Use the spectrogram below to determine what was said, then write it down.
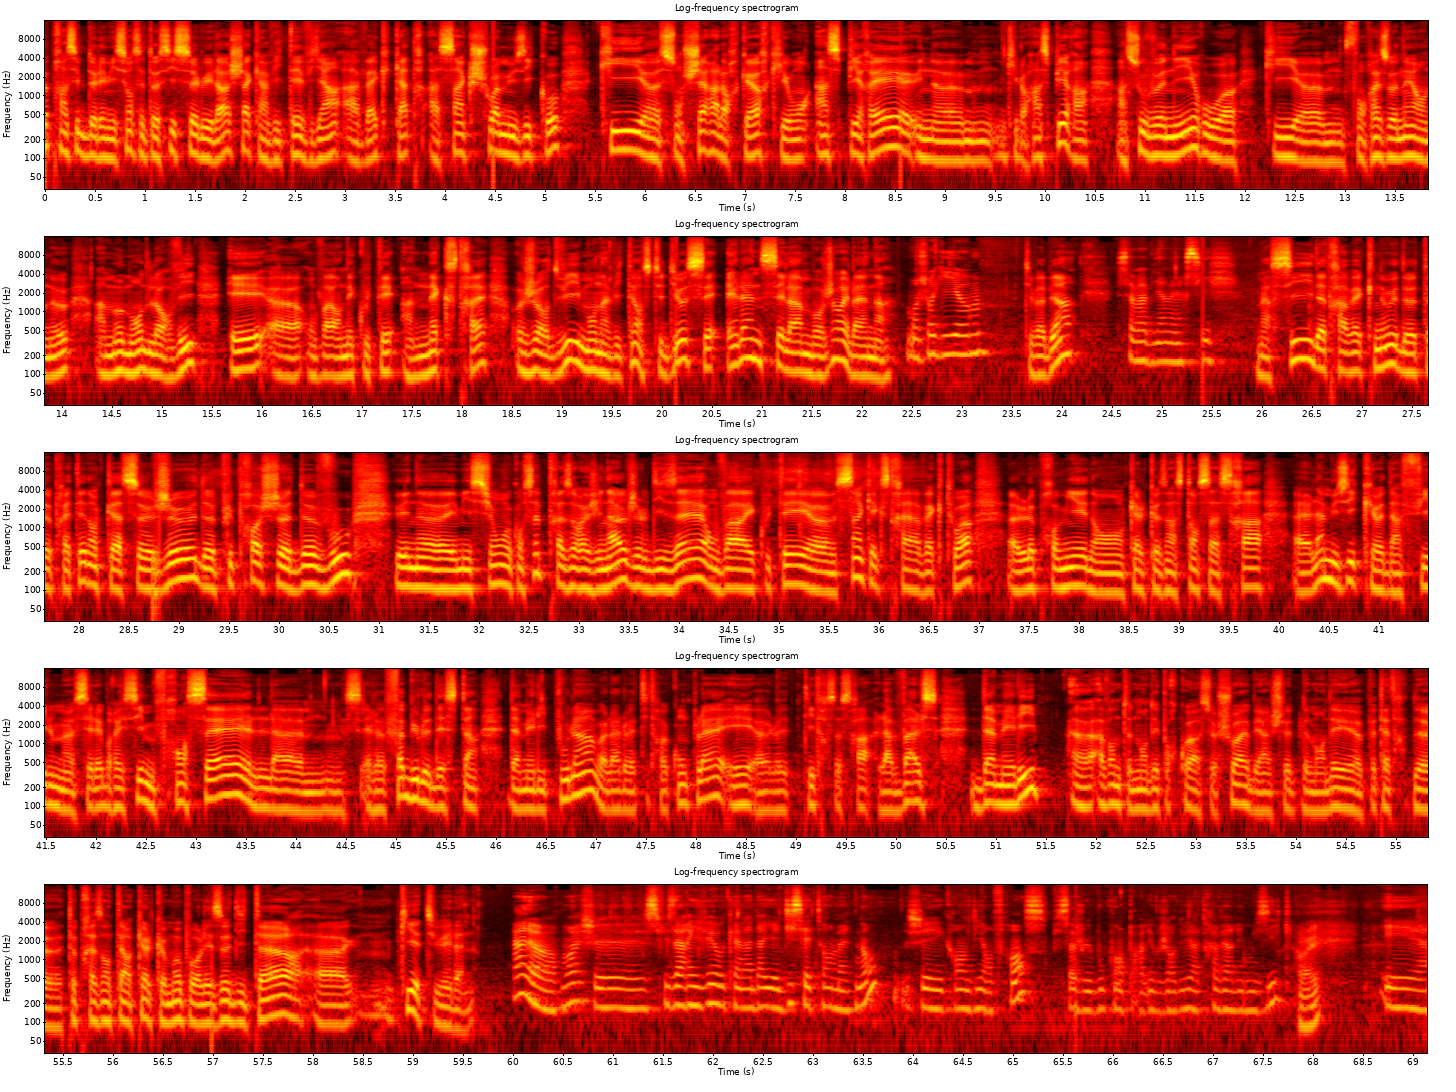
principe de l'émission, c'est aussi celui-là. Chaque invité vient avec 4 à 5 choix musicaux qui euh, sont chers à leur cœur, qui ont inspiré une, euh, qui leur inspirent un, souvenir ou euh, qui font résonner en eux un moment de leur vie. Et on va en écouter un extrait. Aujourd'hui, mon invité en studio, c'est Hélène Selam. Bonjour Hélène. Bonjour Guillaume. Tu vas bien? Ça va bien, merci. Merci d'être avec nous et de te prêter donc à ce jeu de plus proche de vous, une euh, émission au concept très original, je le disais. On va écouter euh, cinq extraits avec toi. Euh, le premier, dans quelques instants, ça sera la musique d'un film célébrissime français, le fabuleux destin d'Amélie Poulain. Voilà le titre complet et le titre ce sera La valse d'Amélie. Euh, avant de te demander pourquoi ce choix, eh bien, je vais te demander euh, peut-être de te présenter en quelques mots pour les auditeurs. Euh, qui es-tu, Hélène? Alors, moi, je suis arrivée au Canada il y a 17 ans maintenant. J'ai grandi en France, puis ça, je vais beaucoup en parler aujourd'hui à travers les musiques. Oui. Et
